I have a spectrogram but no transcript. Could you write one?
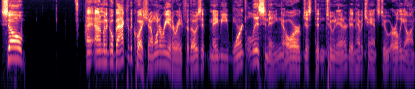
So I, am going to go back to the question. I want to reiterate for those that maybe weren't listening or just didn't tune in or didn't have a chance to early on.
